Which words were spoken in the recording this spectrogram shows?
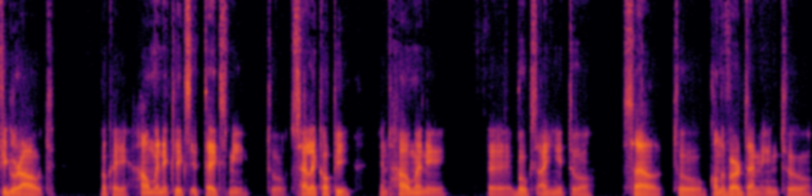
figure out okay how many clicks it takes me to sell a copy and how many uh, books I need to sell to convert them into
